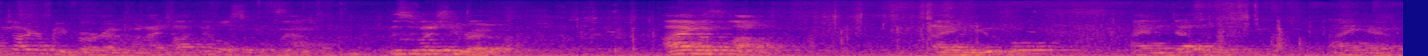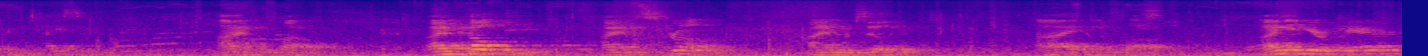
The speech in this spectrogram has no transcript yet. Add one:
photography program when I taught middle school now. This is what she wrote. I am a flower. I am beautiful. I am delicate. I am I am a flower. I am healthy. I am strong. I am resilient. I am a flower. I need your care.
